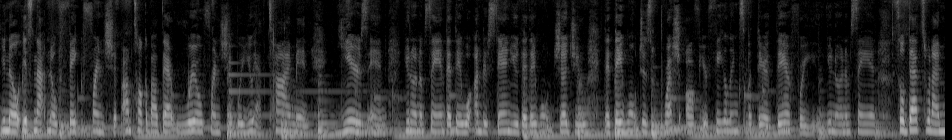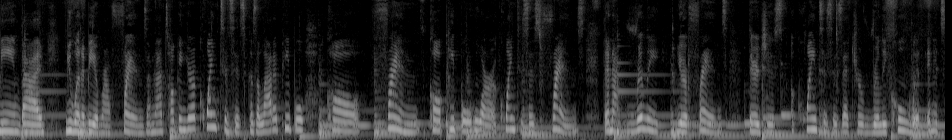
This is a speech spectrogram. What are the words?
You know, it's not no fake friendship. I'm talking about that real friendship where you have time in, years in, you know what I'm saying? That they will understand you, that they won't judge you, that they won't just brush off your feelings, but they're there for you. You know what I'm saying? So that's what I mean by you want to be around friends. I'm not talking your acquaintances because a lot of people call friends, call people who are acquaintances friends. They're not really your friends. They're just acquaintances that you're really cool with. And it's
